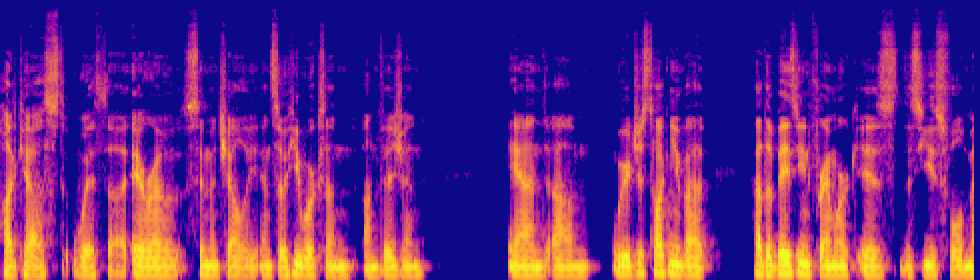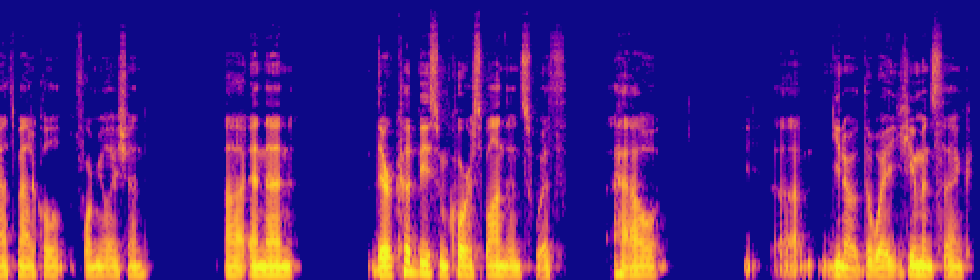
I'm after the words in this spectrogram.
podcast with uh, Eero Simoncelli, and so he works on on vision. And um, we were just talking about how the Bayesian framework is this useful mathematical formulation, uh, and then there could be some correspondence with how uh, you know the way humans think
